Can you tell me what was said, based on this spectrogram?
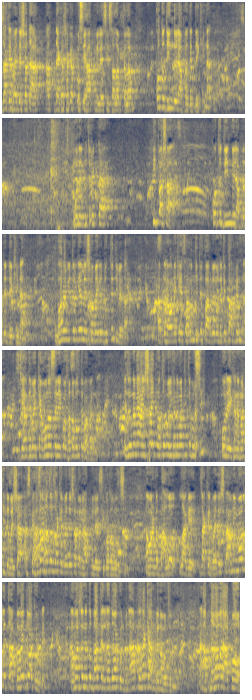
জাকের ভাইদের সাথে দেখা সাক্ষাৎ করছি, হাত মিলেছি সালাম কালাম। কতদিন ধরে আপনাদের দেখি না। মনের ভিতরে একটা পিপাসা। কতদিন ধরে আপনাদের দেখি না। ঘরের ভিতর গেলে সবাইকে ঢুকতে দিবে না। আপনারা অনেকে সালাম দিতে পারবেন, অনেকে পারবেন না। জিহাদি ভাই কেমন আছেন এই কথাটা বলতে পারবেন না। এই জন্য আমি আইসাই প্রথম ওইখানে মাটিতে বসছি। পরে এখানে মাটিতে বসা আজকে হাজার হাজার জাকের ভাইদের সাথে আমি হাত মিলাইছি, কথা বলছি। আমার একটা ভালো লাগে জাকের ভাইদের সাথে। আমি মরলে তো আপনারাই দোয়া করবেন। আমার জন্য তো বাতেলরা দোয়া করবেন, আপনারা কাঁদবেন আমার জন্য। আপনারা আমার আপন,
